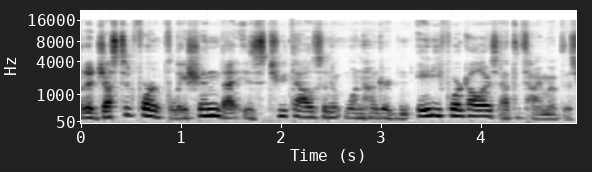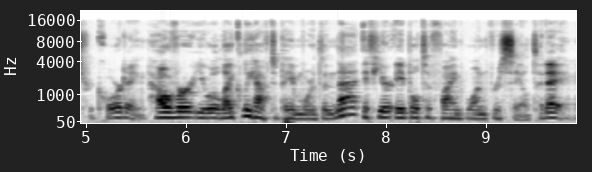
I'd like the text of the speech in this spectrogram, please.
but adjusted for inflation, that is $2,184 at the time of this recording. However, you will likely have to pay more than that if you're able to find one for sale today.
